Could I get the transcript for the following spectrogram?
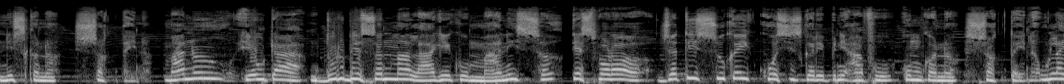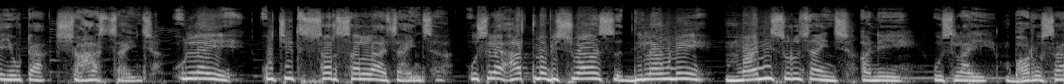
निस्कन सक्दैन। मानव एउटा दुर्व्यसनमा लागेको मानिस छ त्यसबाट जति सुकै कोसिस गरे पनि आफू उम्कन सक्दैन। उसलाई एउटा साहस चाहिन्छ। उसलाई उचित सरसल्लाह चाहिन्छ। उसलाई आत्मविश्वास दिलाउने मानिसहरू चाहिन्छ अनि उसलाई भरोसा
